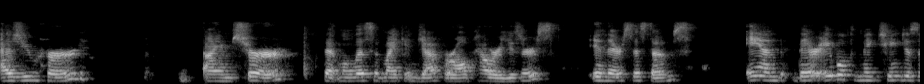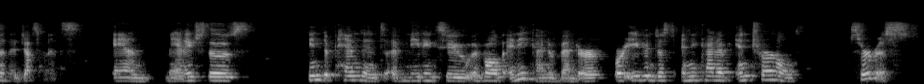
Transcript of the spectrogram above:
As you heard, I'm sure that Melissa, Mike, and Jeff are all power users in their systems, and they're able to make changes and adjustments and manage those independent of needing to involve any kind of vendor or even just any kind of internal service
